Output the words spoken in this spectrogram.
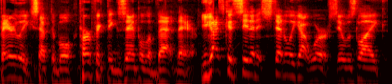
barely acceptable. Perfect example of that there. You guys could see that it steadily got worse. It was like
